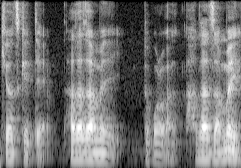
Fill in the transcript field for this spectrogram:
気をつけて、肌寒いところが、肌寒い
